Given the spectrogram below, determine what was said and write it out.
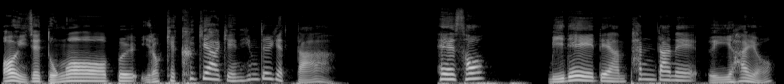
어 이제 농업을 이렇게 크게 하기엔 힘들겠다 해서 미래에 대한 판단에 의하여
